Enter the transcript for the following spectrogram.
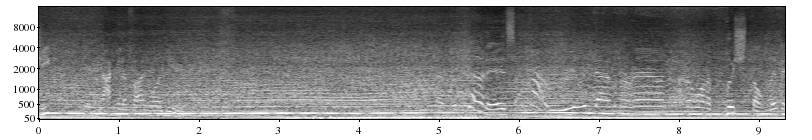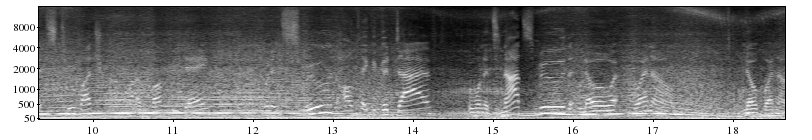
cheap, you're not going to find one here. Notice, I'm not really diving around. I don't want to push the limits too much on a bumpy day. When it's smooth, I'll take a good dive. But when it's not smooth, no bueno. No bueno.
